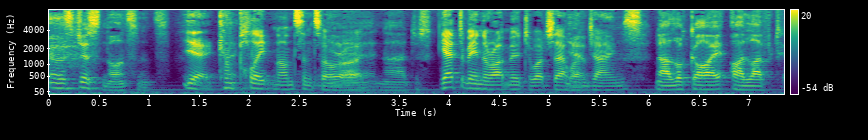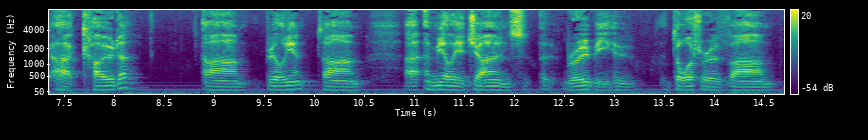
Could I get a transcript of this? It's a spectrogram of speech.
it was just nonsense. Yeah, complete nonsense. All right. Yeah, no, just You had to be in the right mood to watch that Yeah. one, James. No, look, I, I loved uh, Coda, um, brilliant. Um, uh, Emilia Jones, uh, Ruby, who daughter of um,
